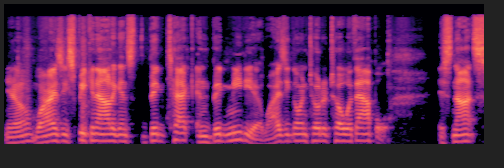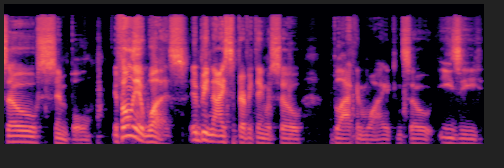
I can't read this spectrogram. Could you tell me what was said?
You know, why is he speaking out against big tech and big media? Why is he going toe to toe with Apple? It's not so simple. If only it was. It'd be nice if everything was so black and white and so easy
